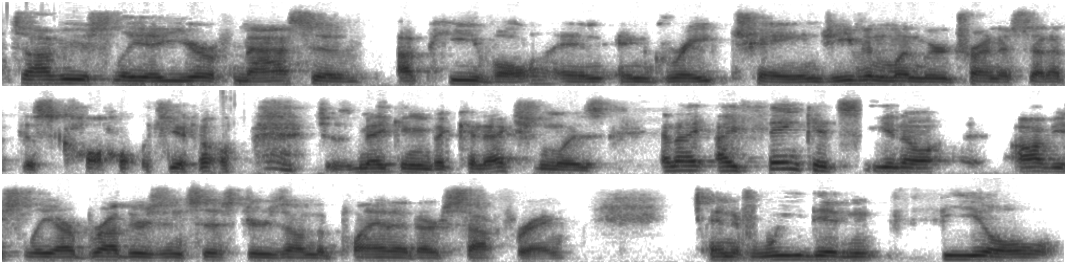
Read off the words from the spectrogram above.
it's obviously a year of massive upheaval and, and great change. Even when we were trying to set up this call, you know, just making the connection was, and I, I think it's, you know, obviously our brothers and sisters on the planet are suffering. And if we didn't feel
